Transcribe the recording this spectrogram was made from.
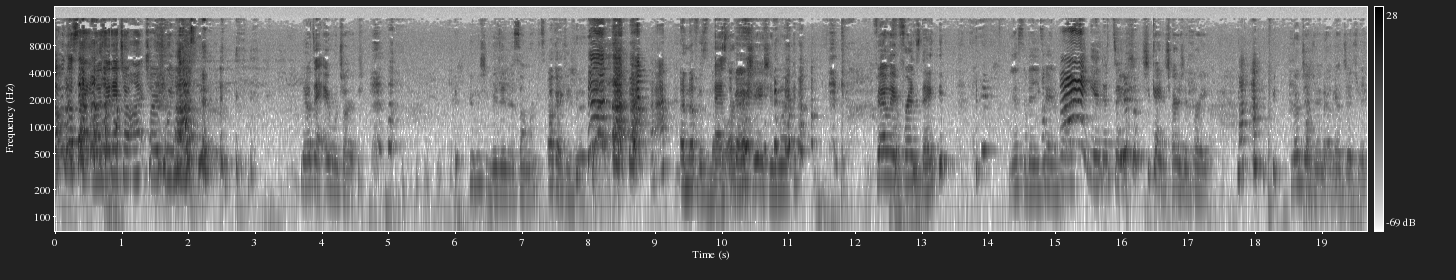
I was gonna say, was it at your aunt church when you was? that was at April church. We should visit in the summer. Okay, Keisha. enough is enough. Pastor Okay. Appreciation Month. Family and Friends Day. Yesterday you came to pray. yeah, that's it. She came to church and prayed. no judgment, no, no judgment.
